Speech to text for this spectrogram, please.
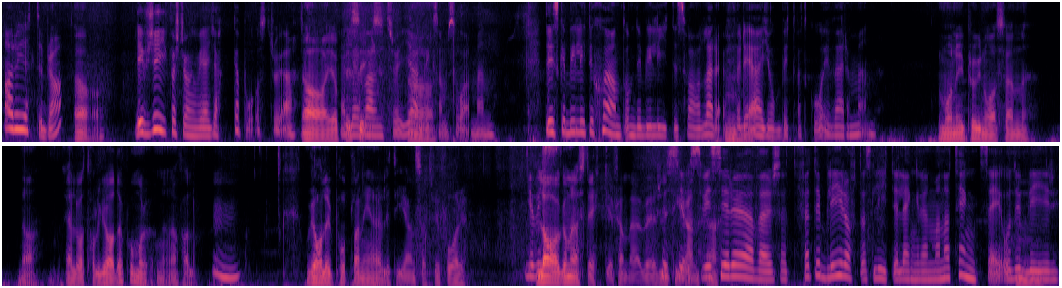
har det jättebra. Ja, Det är i och för sig första gången vi har jacka på oss tror jag. ja, ja precis. Eller varm tröja ja. liksom så. Men det ska bli lite skönt om det blir lite svalare Mm. för det är jobbigt att gå i värmen. Imorgon är ju prognosen ja, 11-12 grader på morgonen i alla fall. Mm. Och vi håller på att planera lite grann så att vi får Ja, vi, lagom några sträckor framöver. lite grann. precis, vi ser över så att, för att det blir oftast lite längre än man har tänkt sig och det blir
